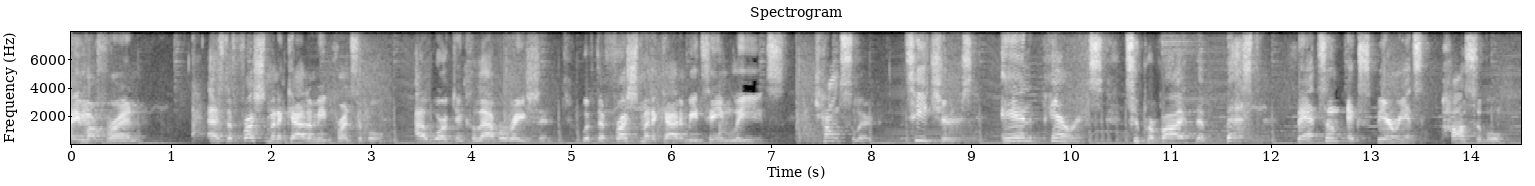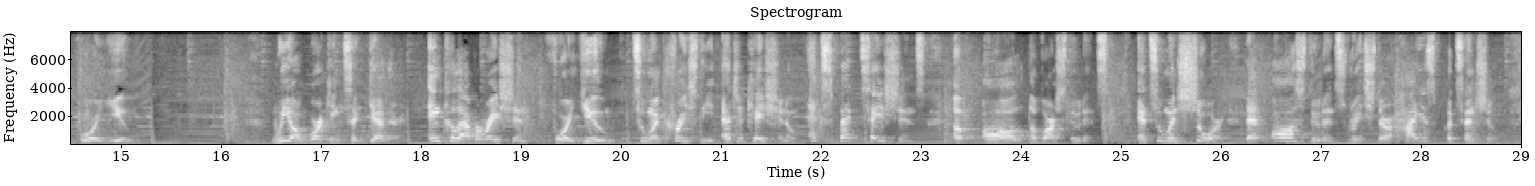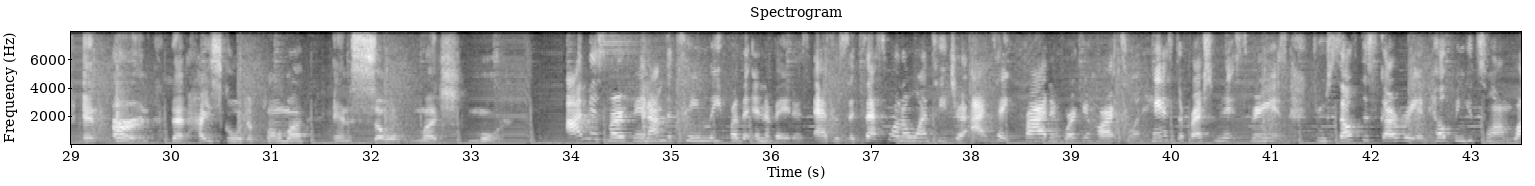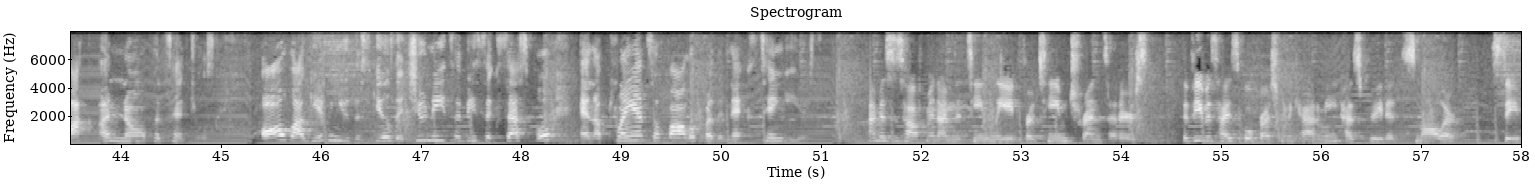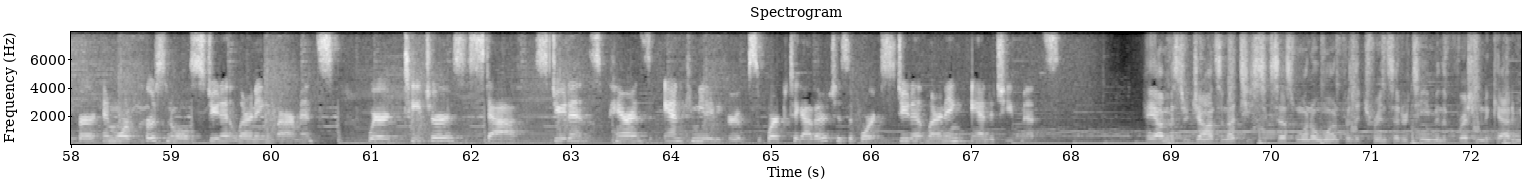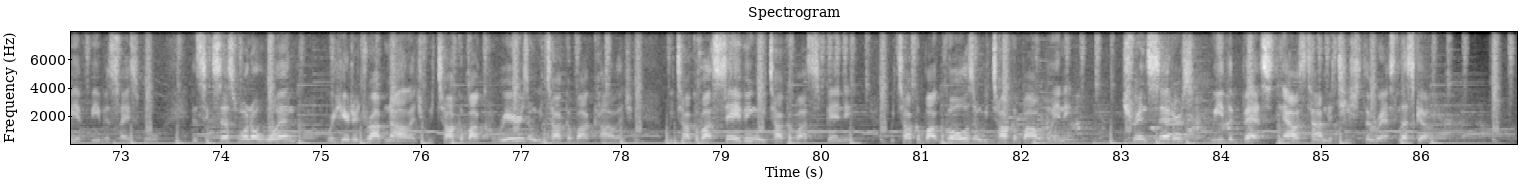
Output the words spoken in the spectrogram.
Hey, my friend. As the Freshman Academy principal, I work in collaboration with the Freshman Academy team leads, counselor, teachers, and parents to provide the best Phantom experience possible for you. We are working together in collaboration for you to increase the educational expectations of all of our students and to ensure that all students reach their highest potential and earn that high school diploma and so much more. I'm Miss Murphy and I'm the team lead for the Innovators. As a Success 101 teacher, I take pride in working hard to enhance the freshman experience through self-discovery and helping you to unlock unknown potentials all while giving you the skills that you need to be successful and a plan to follow for the next 10 years. I'm Mrs. Hoffman. I'm the team lead for Team Trendsetters. The Phoebus High School Freshman Academy has created smaller, safer, and more personal student learning environments where teachers, staff, students, parents, and community groups work together to support student learning and achievements. Hey, I'm Mr. Johnson. I teach Success 101 for the Trendsetter team in the Freshman Academy at Phoebus High School. In Success 101, we're here to drop knowledge. We talk about careers and we talk about college. We talk about saving, we talk about spending. We talk about goals and we talk about winning. Trendsetters, we the best. Now it's time to teach the rest. Let's go.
